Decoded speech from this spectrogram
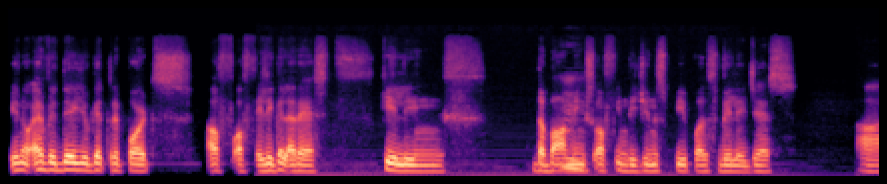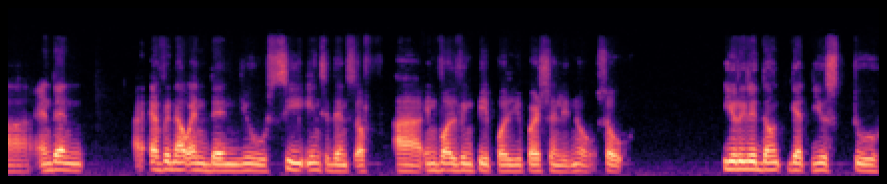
You know, every day you get reports of, of illegal arrests, killings, the bombings mm. of indigenous peoples' villages. Uh, and then uh, every now and then you see incidents of uh, involving people you personally know. So you really don't get used to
